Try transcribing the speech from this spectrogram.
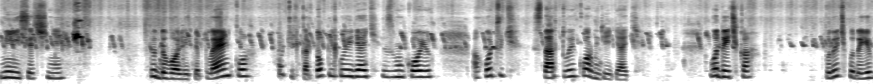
Місячні. Тут доволі тепленько. Хочуть картопельку їдять з мукою, а хочуть стартовий корм їдять. Водичка. Водичку даю,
